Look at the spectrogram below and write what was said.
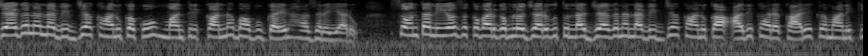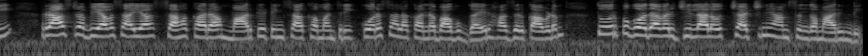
జగనన్న విద్యా కానుకకు మంత్రి కన్నబాబు గైర్హాజరయ్యారు. సొంత నియోజకవర్గంలో జరుగుతున్న జగనన్న విద్యా కానుక అధికార కార్యక్రమానికి రాష్ట్ర వ్యవసాయ సహకార మార్కెటింగ్ శాఖ మంత్రి కురసాల కన్నబాబు గైర్హాజరు కావడం తూర్పుగోదావరి జిల్లాలో చర్చనీయాంశంగా మారింది.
